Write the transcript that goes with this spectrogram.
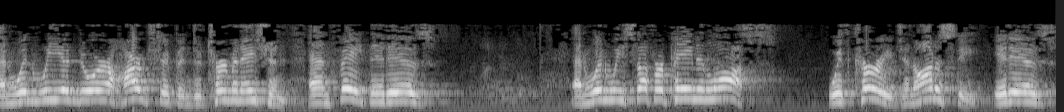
And when we endure hardship and determination and faith, it is. And when we suffer pain and loss with courage and honesty, it is.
